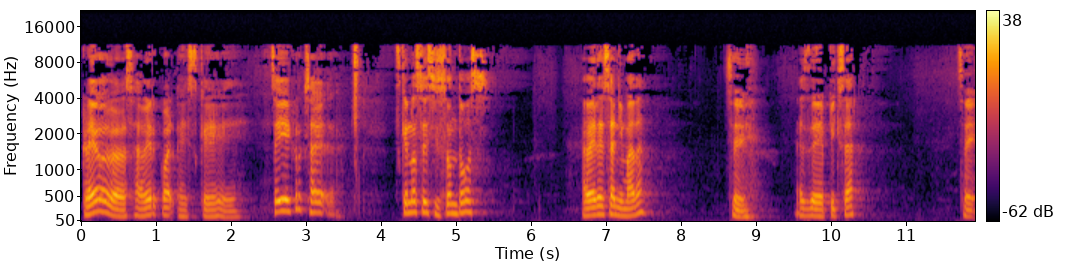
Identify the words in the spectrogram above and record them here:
Creo saber cuál. Es que. Sí, creo que sabe. Es que no sé si son dos. A ver, ¿es animada? Sí. ¿Es de Pixar? Sí.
